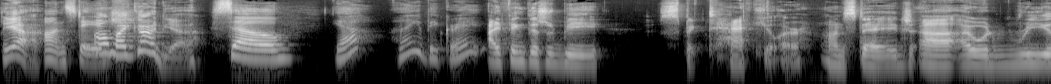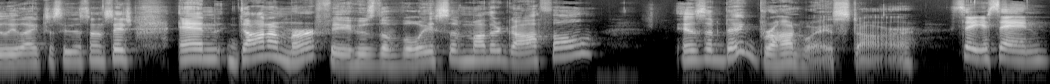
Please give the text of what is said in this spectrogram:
Yeah. on stage. Oh my god, yeah. So, yeah, I think it'd be great. I think this would be spectacular on stage. Uh, I would really like to see this on stage. And Donna Murphy, who's the voice of Mother Gothel, is a big Broadway star. So you're saying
